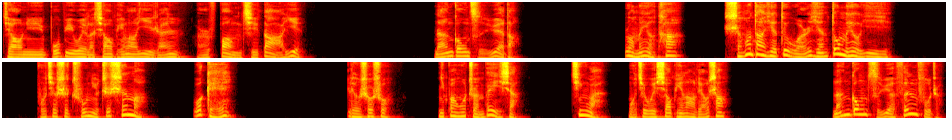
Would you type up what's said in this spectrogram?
教女不必为了萧平浪一人而放弃大业。南宫子月道。若没有他，什么大业对我而言都没有意义。不就是处女之身吗？我给。柳叔叔，你帮我准备一下，今晚我就为萧平浪疗伤。南宫子月吩咐着。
